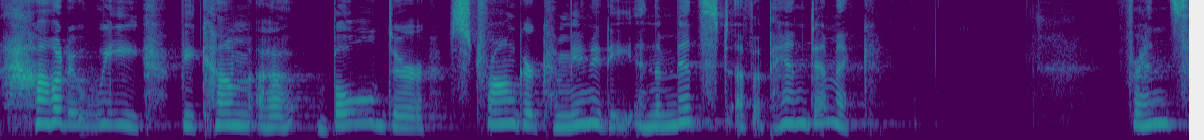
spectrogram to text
How do we become a bolder, stronger community in the midst of a pandemic? Friends,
